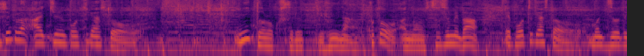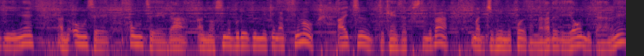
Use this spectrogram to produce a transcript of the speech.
それから iTunes ポッドキャストに登録するっていうふうなことをあの進めばえポッドキャストも自動的にねあの音声音声があのそのブログに行けなくても iTunes で検索すれば、まあ、自分の声が流れるよみたいなね。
